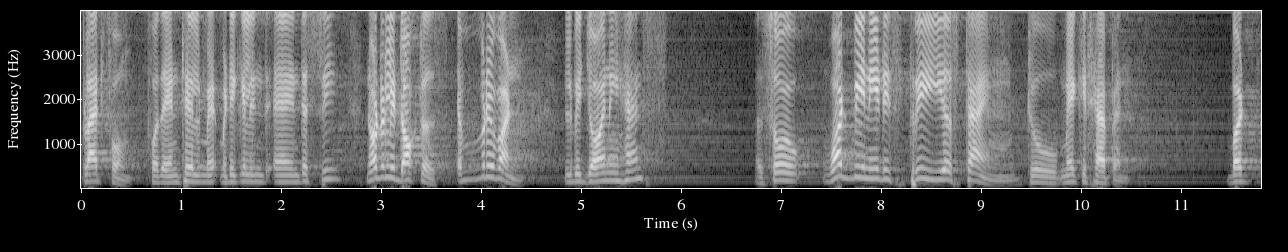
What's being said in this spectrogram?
platform for the entire medical in- uh, industry. Not only doctors, everyone will be joining hands. So what we need is three years' time to make it happen. But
